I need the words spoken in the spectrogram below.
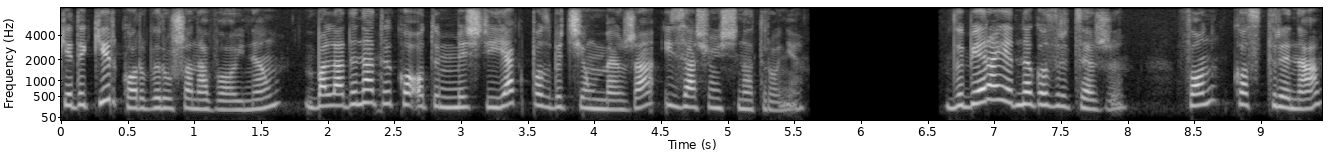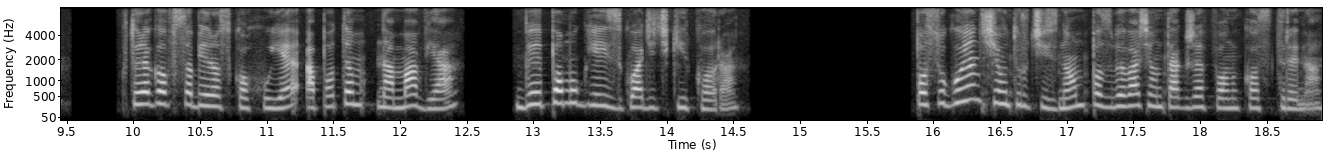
Kiedy Kirkor wyrusza na wojnę, Balladyna tylko o tym myśli, jak pozbyć się męża i zasiąść na tronie. Wybiera jednego z rycerzy, von Kostryna, którego w sobie rozkochuje, a potem namawia, by pomógł jej zgładzić Kirkora. Posługując się trucizną, pozbywa się także von Kostryna.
